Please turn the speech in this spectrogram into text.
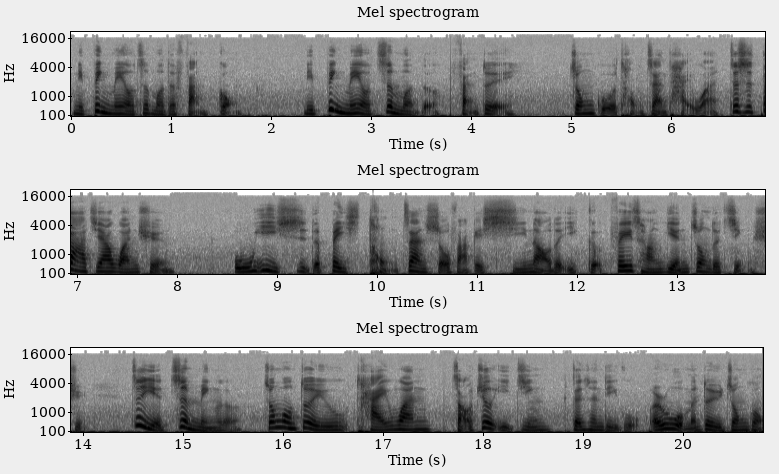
你并没有这么的反共，你并没有这么的反对中国统战台湾，这是大家完全无意识的被统战手法给洗脑的一个非常严重的警讯。这也证明了中共对于台湾早就已经根深蒂固，而我们对于中共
